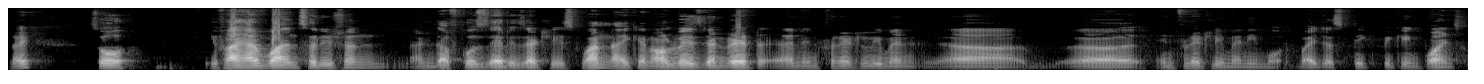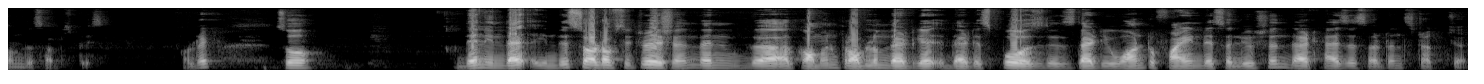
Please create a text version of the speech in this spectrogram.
right. So, if I have one solution and of course, there is at least one, I can always generate an infinitely many, uh, uh, infinitely many more by just pick, picking points from the subspace. All right. So, then in that in this sort of situation, then the, a common problem that get, that is posed is that you want to find a solution that has a certain structure.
